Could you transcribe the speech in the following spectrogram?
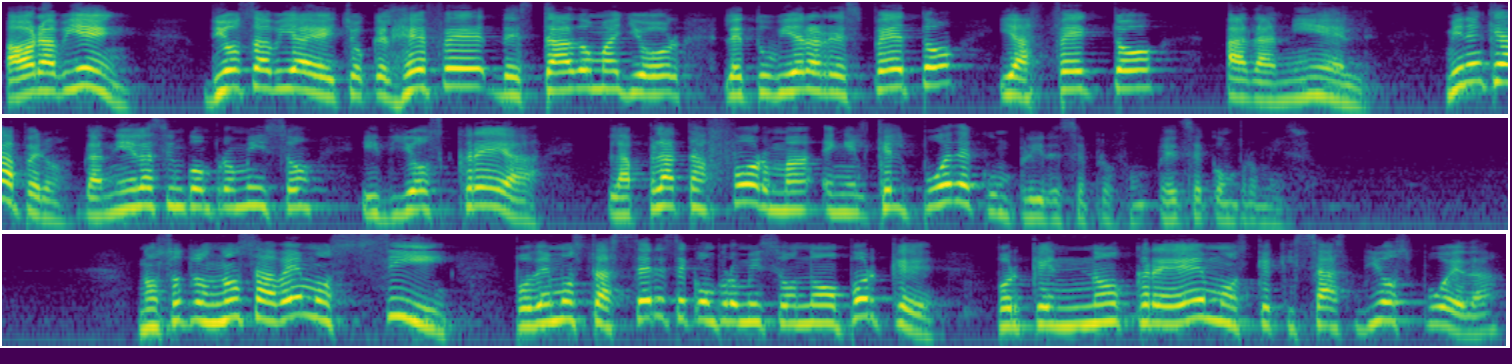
Ahora bien, Dios había hecho que el jefe de Estado Mayor le tuviera respeto y afecto a Daniel. Miren qué pero Daniel hace un compromiso y Dios crea la plataforma en el que él puede cumplir ese, ese compromiso. Nosotros no sabemos si podemos hacer ese compromiso o no. ¿Por qué? Porque no creemos que quizás Dios pueda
